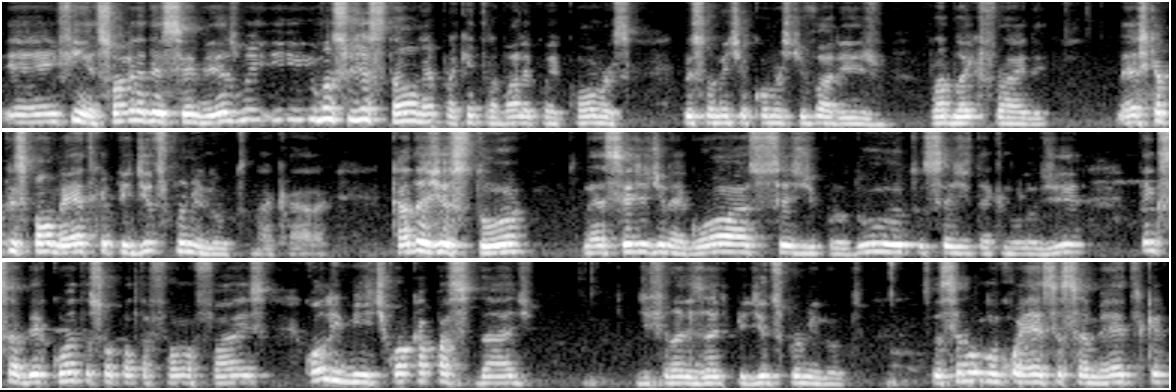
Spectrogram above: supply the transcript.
É, enfim, é só agradecer mesmo e, e uma sugestão né, para quem trabalha com e-commerce, principalmente e-commerce de varejo, para Black Friday. Né, acho que a principal métrica é pedidos por minuto, né, cara? Cada gestor, né, seja de negócio, seja de produto, seja de tecnologia, tem que saber quanto a sua plataforma faz, qual o limite, qual a capacidade de finalizar de pedidos por minuto. Se você não, conhece essa métrica,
